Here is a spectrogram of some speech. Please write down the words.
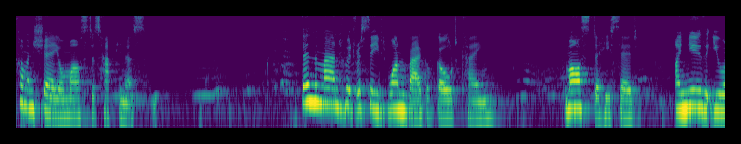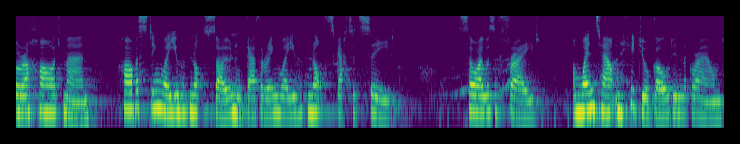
Come and share your master's happiness. Then the man who had received one bag of gold came. Master, he said, I knew that you were a hard man harvesting where you have not sown and gathering where you have not scattered seed. So I was afraid and went out and hid your gold in the ground.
